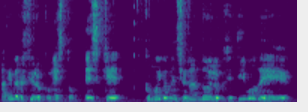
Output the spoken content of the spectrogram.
¿A qué me refiero con esto? Es que, como iba mencionando, el objetivo de,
